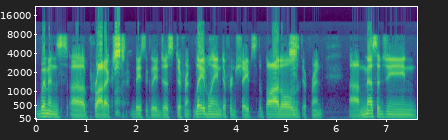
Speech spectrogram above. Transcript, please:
women's uh, products, basically just different labeling, different shapes of the bottles, different uh, messaging,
